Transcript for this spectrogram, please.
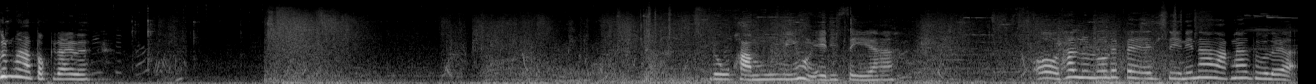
ขึ้นมาตกใจเลย ดูความมุ้งมิ้งของ ADC นะคะโอ้ ถ้ารู้รู้ได้เป็น ADC นี่น่ารักน่าดูเลยอะ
